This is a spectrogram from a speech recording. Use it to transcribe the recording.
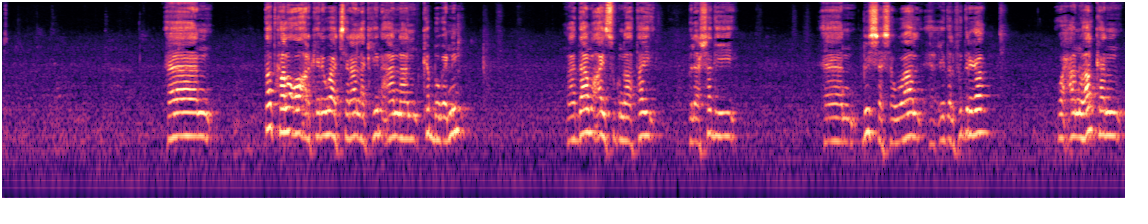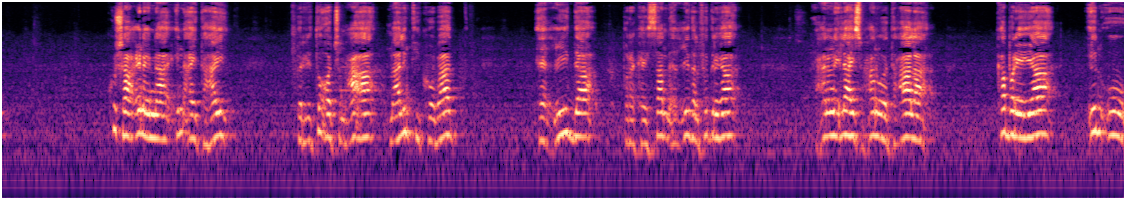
Dad kale oo arkayna waa jiraa laakiin aanan ka boganin maadaama ay sugnaatay bilashadii bisha shawaal ee ciid alfidriga waxaanu halkan ku shaacinaynaa in ay tahay berito oo jimco ah maalintii koowaad ee ciidda barakaysan ee ciid alfidriga waxaanana ilaahay subxaanahu wa tacaala ka baryayaa in uu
